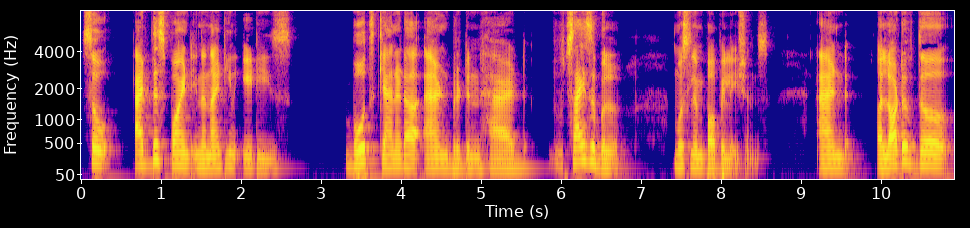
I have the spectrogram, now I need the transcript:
So, at this point in the 1980s, both Canada and Britain had sizable Muslim populations. And a lot of the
